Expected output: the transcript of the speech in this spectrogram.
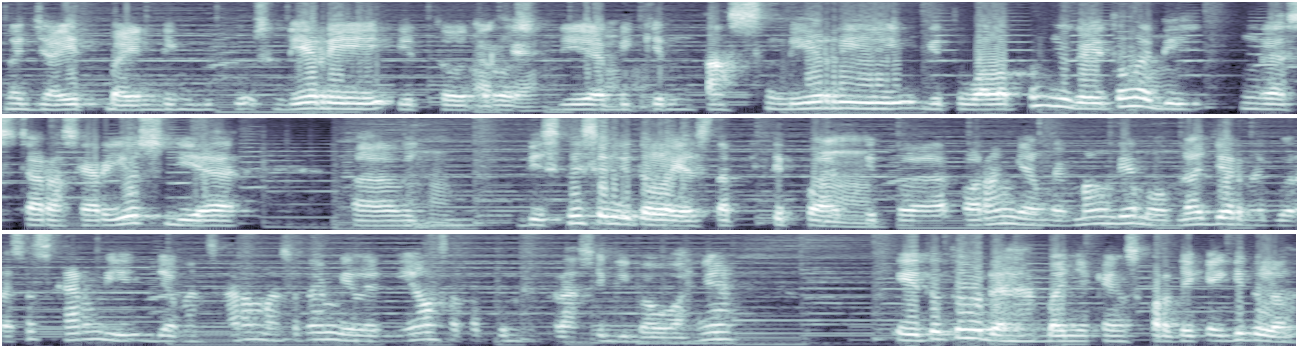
ngejahit binding buku sendiri itu terus okay. dia uh-huh. bikin tas sendiri gitu walaupun juga itu nggak di nggak secara serius dia uh, hmm. bisnisin gitu loh ya tapi tipe hmm. tipe orang yang memang dia mau belajar nah gue rasa sekarang di zaman sekarang maksudnya milenial ataupun generasi di bawahnya itu tuh udah banyak yang seperti kayak gitu loh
